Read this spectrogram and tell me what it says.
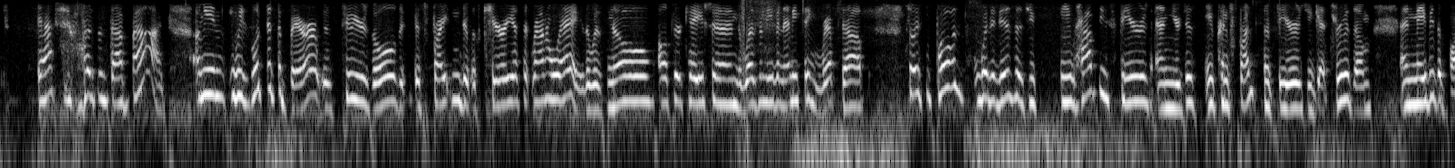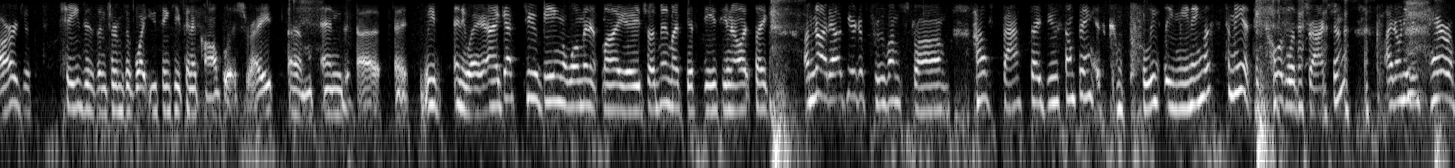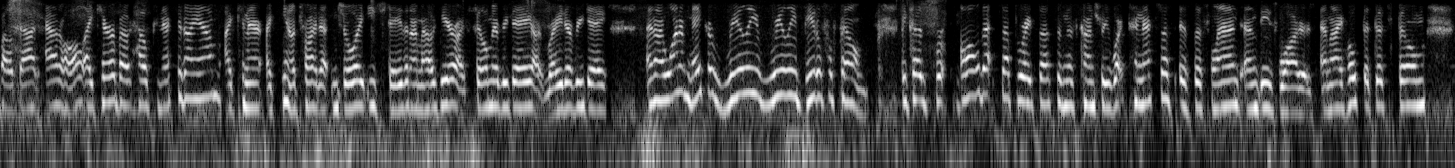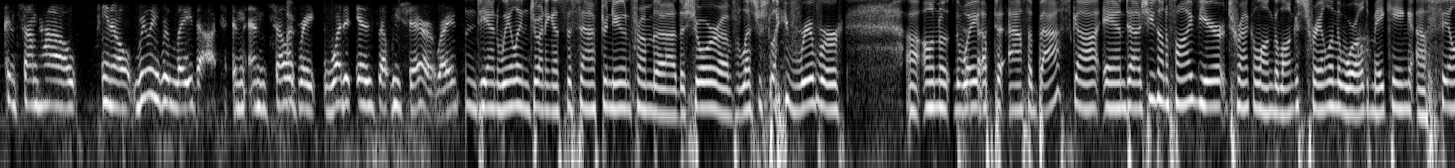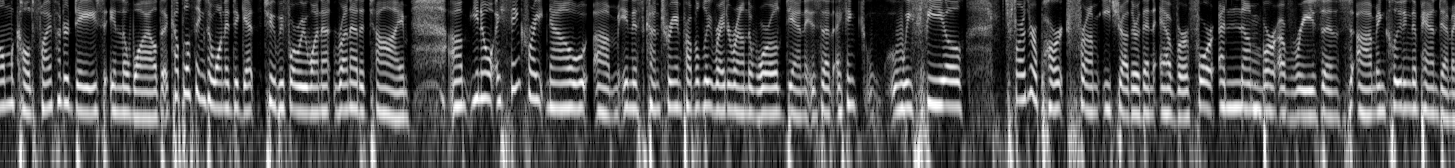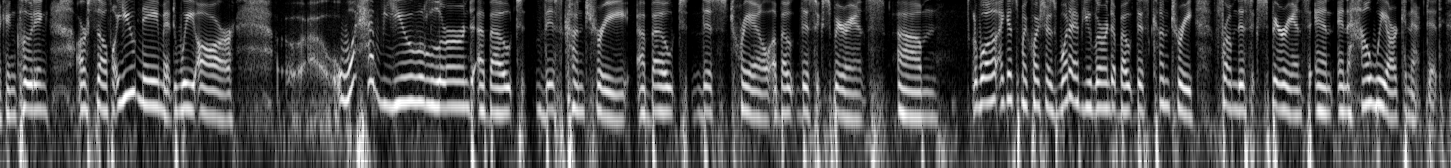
it actually wasn't that bad. I mean, we looked at the bear. It was two years old. It was frightened. It was curious. It ran away. There was no altercation. There wasn't even anything ripped up. So I suppose what it is is you you have these fears and you're just you confront the fears. You get through them, and maybe the bar just changes in terms of what you think you can accomplish, right? Um, and uh, uh, we anyway. I guess too, being a woman at my age, I'm in my 50s. You know, it's like I'm not out here to prove I'm strong. How fast I do something is completely meaningless to me. It's a total abstraction. I don't even care about that at all. I care about how connected I am. I can, I, you know, try to enjoy each day that I'm out here. I film every day. I write every day. And I want to make a really, really beautiful film because for all that separates us in this country, what connects us is this land and these waters. And I hope that this film can somehow, you know, really relay that and, and celebrate what it is that we share, right? Dianne Whelan joining us this afternoon from the, the shore of Lesser Slave River uh, on the way up to Athabasca. And uh, she's on a five year trek along the longest trail in the world, making a film called 500 Days in the Wild. A couple of things I wanted to get to before we run out, run out of time. Um, you know, I think right now um, in this country and probably right around the world, Dianne, is that I think we feel farther apart from each other than ever for a number of reasons, um, including the pandemic, including our cell phone. You name it, we are. Uh, what have you learned about this country, about this trail, about this experience? Um, well, I guess my question is, what have you learned about this country from this experience, and and how we are connected?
